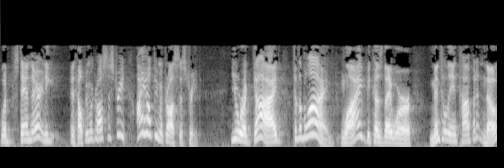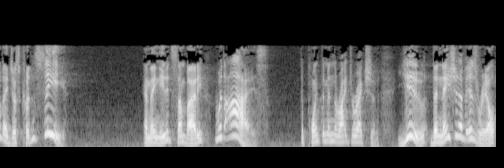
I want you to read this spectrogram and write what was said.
would stand there and he and help him across the street. I helped him across the street. You were a guide to the blind. Why? Because they were mentally incompetent? No, they just couldn't see. And they needed somebody with eyes to point them in the right direction. You, the nation of Israel,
